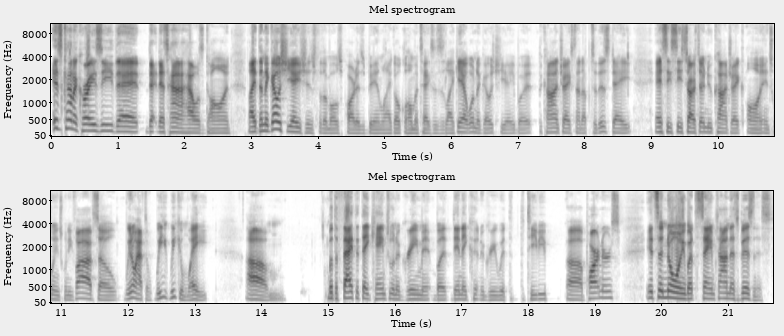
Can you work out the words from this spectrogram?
It's kind of crazy that, that that's kind of how it's gone. Like the negotiations for the most part has been like Oklahoma, Texas is like, yeah, we'll negotiate, but the contract's not up to this date. SEC starts their new contract on in 2025, so we don't have to. We we can wait. Um, but the fact that they came to an agreement, but then they couldn't agree with the, the TV uh, partners, it's annoying. But at the same time, that's business.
